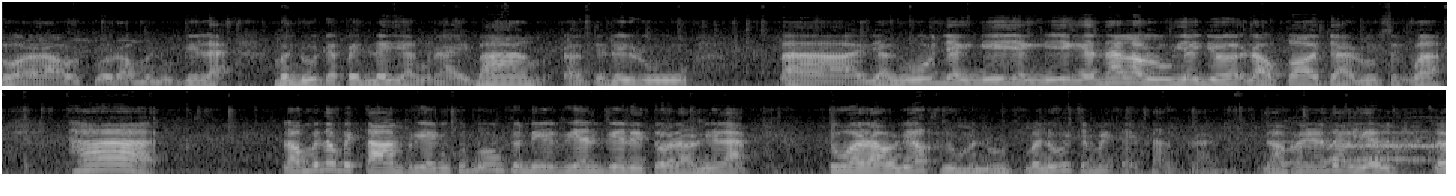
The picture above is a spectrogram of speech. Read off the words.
ตัวเราตัวเรามนุษย์นี่แหละ มนุษย์จะเป็นได้อย่างไรบ้าง เราจะได้รู้อ่าอย่างงู้นอย่างนี้อย่างนี้อย่างนั้นถ้าเรารู้เยอะๆ เราก็จะรู้สึกว่าถ้าเราไม่ต้องไปตามเรียนคุณนู่นคนนี้เรียนเรียนในตัวเรานี่แหละ ตัวเราเนี่ยคือมนุษย์ มนุษย์จะไม่แตกต่างกันนะเพราะฉะนั้นถ้าเรียนเรา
